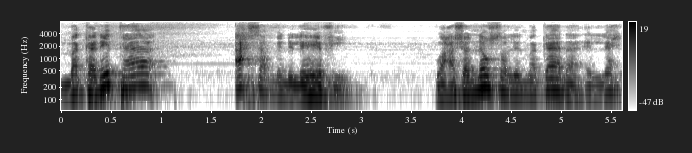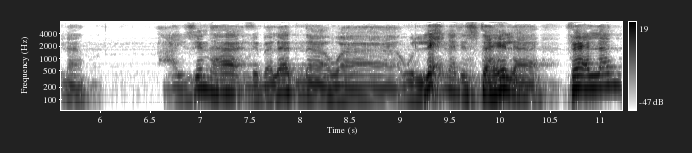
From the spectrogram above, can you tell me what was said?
مكانتها أحسن من اللي هي فيه. وعشان نوصل للمكانة اللي إحنا عايزينها لبلدنا و... واللي إحنا نستاهلها فعلا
